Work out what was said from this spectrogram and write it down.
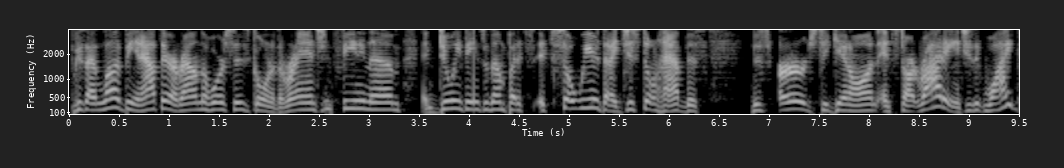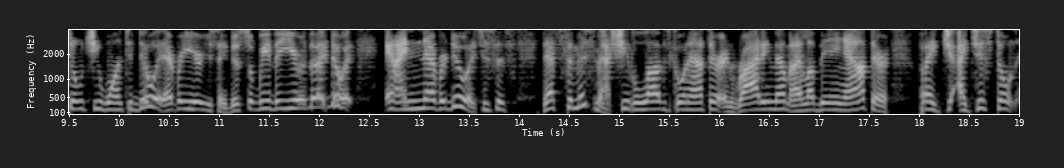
because I love being out there around the horses, going to the ranch and feeding them and doing things with them. But it's it's so weird that I just don't have this this urge to get on and start riding. And she's like, why don't you want to do it? Every year you say, this will be the year that I do it. And I never do it. It's just this, that's the mismatch. She loves going out there and riding them. And I love being out there, but I, I just don't,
